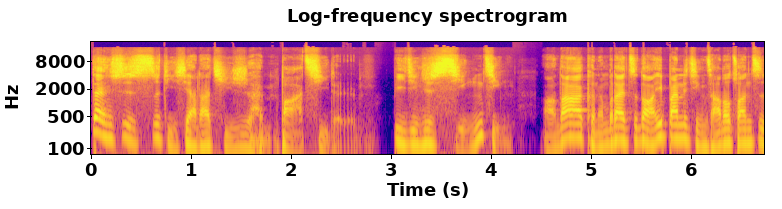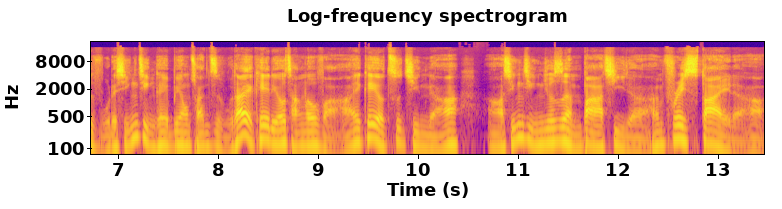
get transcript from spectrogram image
但是私底下他其实很霸气的人，毕竟是刑警啊。大家可能不太知道，一般的警察都穿制服的，刑警可以不用穿制服，他也可以留长头发啊，也可以有刺青的啊啊。刑警就是很霸气的，很 freestyle 的啊。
